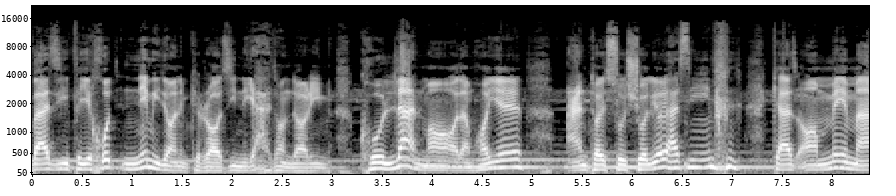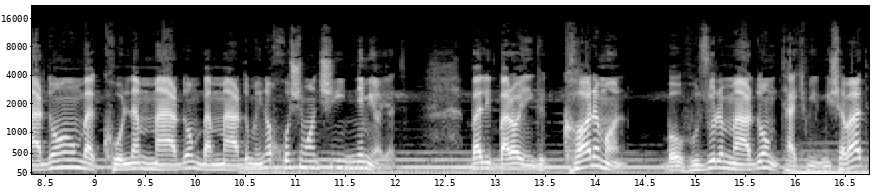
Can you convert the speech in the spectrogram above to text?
وظیفه خود نمی‌دانیم که راضی نگهتان داریم کلا ما آدم های انتای سوشیالی هستیم که از عامه مردم و کلا مردم و مردم اینا خوشمان چی نمی آید ولی برای اینکه کارمان با حضور مردم تکمیل می شود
